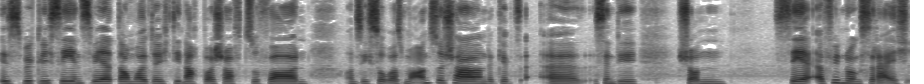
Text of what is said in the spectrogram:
ist wirklich sehenswert, da mal durch die Nachbarschaft zu fahren und sich sowas mal anzuschauen. Da gibt's, äh, sind die schon sehr erfindungsreich,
